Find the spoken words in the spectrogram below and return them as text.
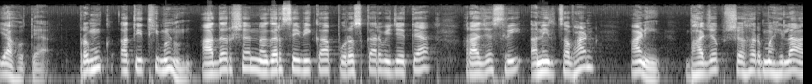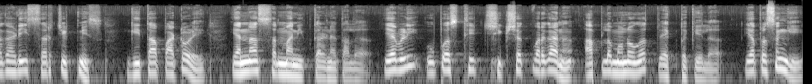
या होत्या. प्रमुख अतिथी म्हणून आदर्श नगरसेविका पुरस्कार विजेत्या राजश्री अनिल चव्हाण आणि भाजप शहर महिला आघाडी सरचिटणीस गीता पाटोळे यांना सन्मानित करण्यात आलं. यावेळी उपस्थित शिक्षक वर्गानं आपलं मनोगत व्यक्त केलं. या प्रसंगी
